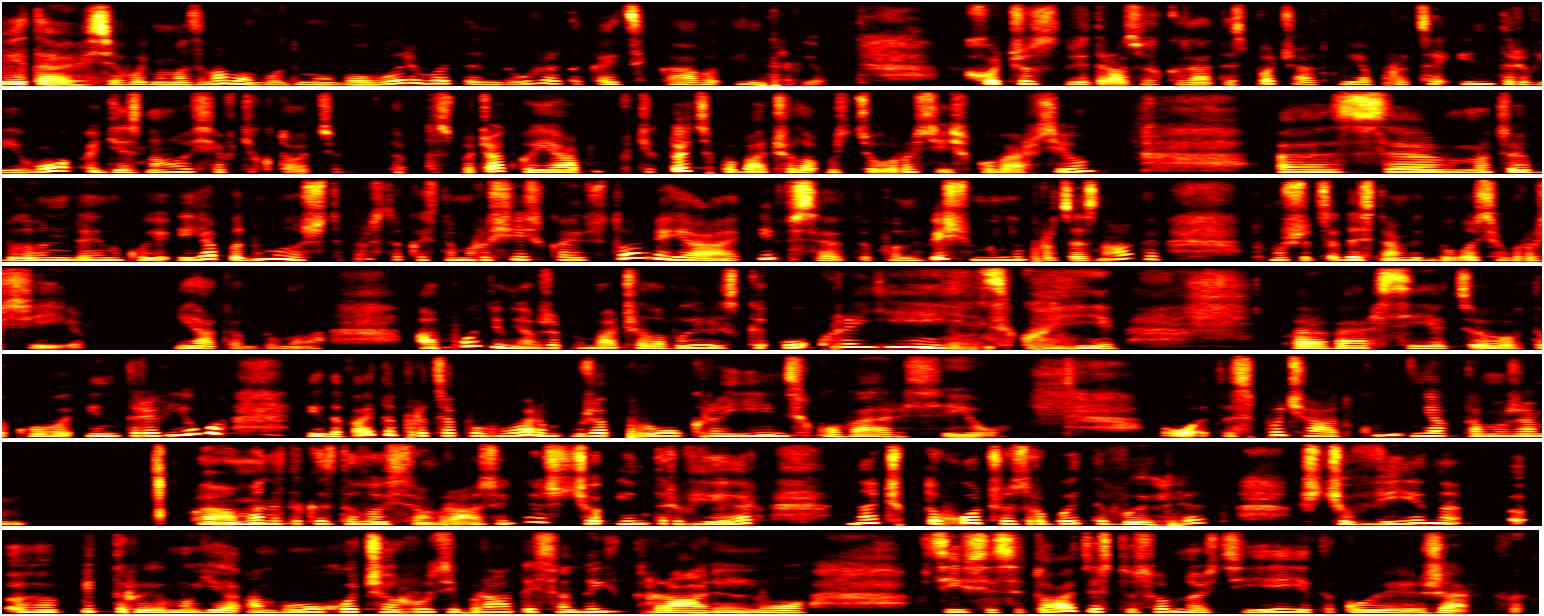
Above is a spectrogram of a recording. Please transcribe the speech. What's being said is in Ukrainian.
Вітаю! Сьогодні ми з вами будемо обговорювати дуже таке цікаве інтерв'ю. Хочу відразу сказати, спочатку я про це інтерв'ю дізналася в Тіктоці. Тобто, спочатку я в Тіктоці побачила ось цю російську версію е, з цією блондинкою, і я подумала, що це просто якась там російська історія, і все. Типу, навіщо мені про це знати? Тому що це десь там відбулося в Росії. Я так думала. А потім я вже побачила вирізки української версії цього такого інтерв'ю. І давайте про це поговоримо вже про українську версію. От, спочатку, як там вже. У мене таке здалося враження, що інтерв'юєр начебто хоче зробити вигляд, що він е, е, підтримує або хоче розібратися нейтрально в цій всій ситуації стосовно цієї такої жертви.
